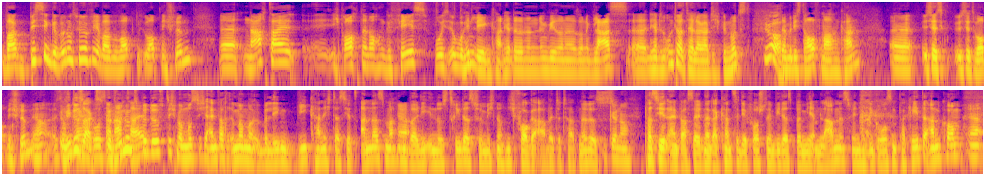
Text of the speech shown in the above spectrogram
war ein bisschen gewöhnungsbedürftig, aber überhaupt, überhaupt nicht schlimm. Äh, Nachteil, ich brauchte noch ein Gefäß, wo ich es irgendwo hinlegen kann. Ich hatte dann irgendwie so eine, so eine Glas, äh, die hatte einen Unterteller hatte ich genutzt, ja. damit ich es drauf machen kann. Äh, ist, jetzt, ist jetzt überhaupt nicht schlimm, ja. Ist wie du sagst, gewöhnungsbedürftig. Man muss sich einfach immer mal überlegen, wie kann ich das jetzt anders machen, ja. weil die Industrie das für mich noch nicht vorgearbeitet hat. Ne? Das genau. passiert einfach seltener. Da kannst du dir vorstellen, wie das bei mir im Laden ist, wenn hier die großen Pakete ankommen ja.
